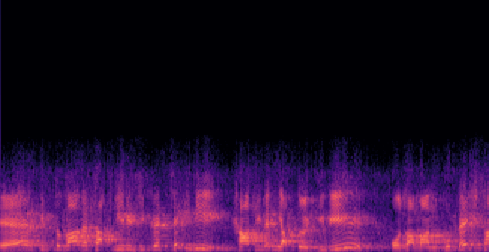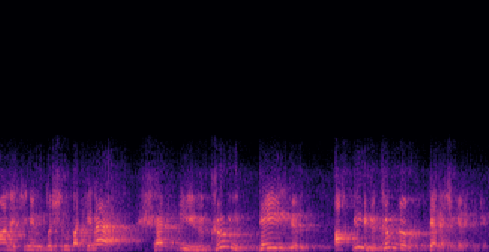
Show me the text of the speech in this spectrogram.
Eğer iktiza ve tahyiri zikretse idi Şafilerin yaptığı gibi o zaman bu beş tanesinin dışındakine şer'i hüküm değildir akli hükümdür demesi gerekecek.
